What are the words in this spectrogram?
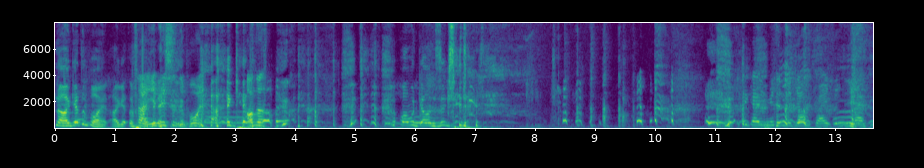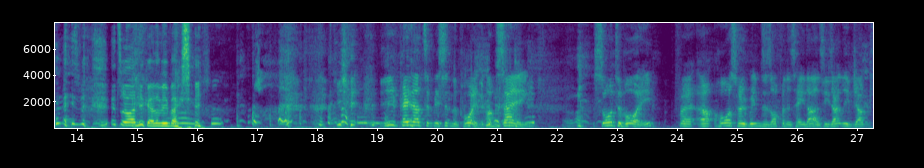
no, I get the point. I get the No, point. you're missing the point. I get On the what would Golden Sixty do? he goes missing the jumps racing. Like, it's alright, Nico. Let me backseat. you, you peanuts are missing the point. I'm saying, Saunter Boy, for a horse who wins as often as he does, he's only jumped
